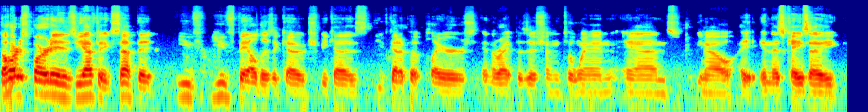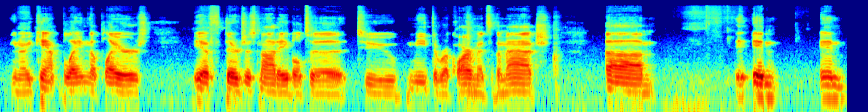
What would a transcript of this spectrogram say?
the hardest part is you have to accept that you've you've failed as a coach because you've got to put players in the right position to win and you know in this case i you know, you can't blame the players if they're just not able to to meet the requirements of the match. Um, and and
